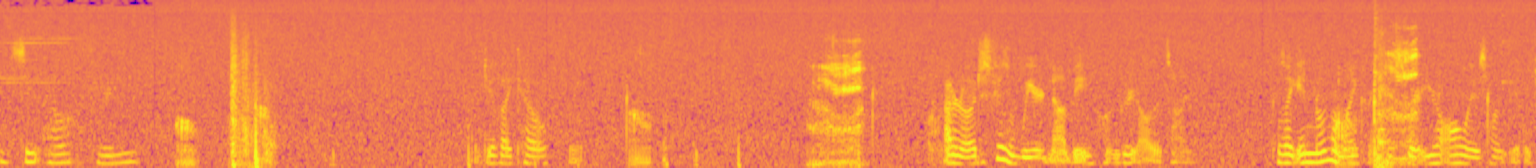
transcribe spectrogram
Instant health 3. I do like health, I don't know, it just feels weird not being hungry all the time. Because, like, in normal Minecraft, I swear, you're always hungry. Like,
